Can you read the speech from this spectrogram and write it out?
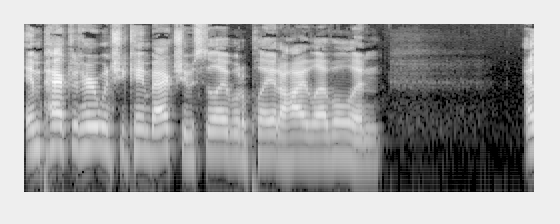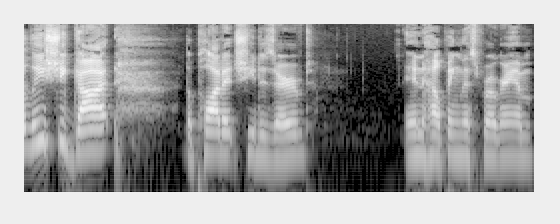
impacted her when she came back. She was still able to play at a high level, and at least she got the plaudits she deserved in helping this program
